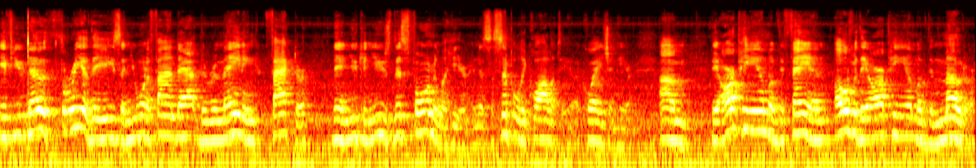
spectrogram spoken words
if you know three of these and you want to find out the remaining factor, then you can use this formula here, and it's a simple equality equation here. Um, the RPM of the fan over the RPM of the motor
